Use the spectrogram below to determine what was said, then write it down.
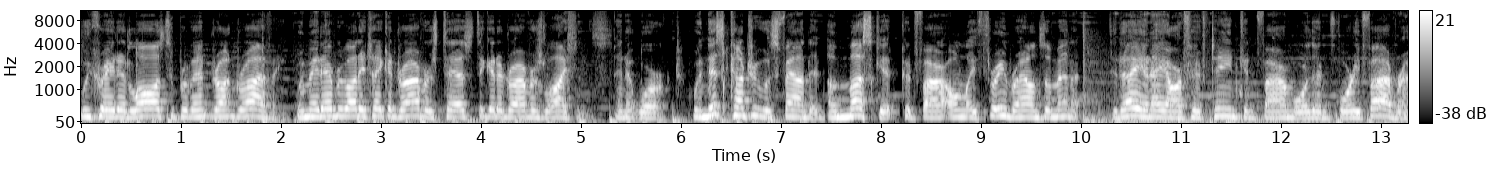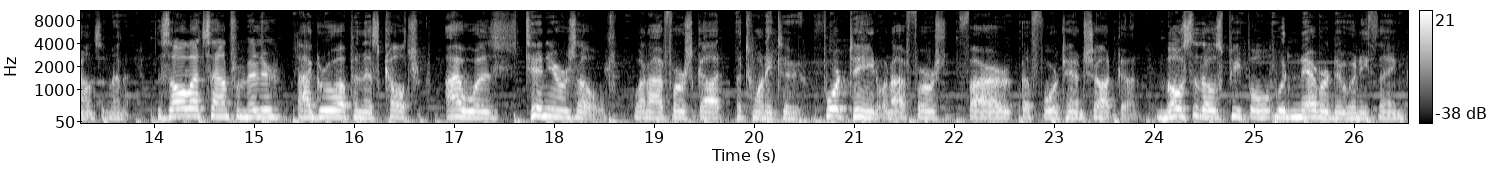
We created laws to prevent drunk driving. We made everybody take a driver's test to get a driver's license, and it worked. When this country was founded, a musket could fire only three rounds a minute. Today, an AR-15 can fire more than 45 rounds a minute. Does all that sound familiar? I grew up in this culture. I was 10 years old when I first got a 22, 14 when I first fired a 410 shotgun. Most of those people would never do anything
